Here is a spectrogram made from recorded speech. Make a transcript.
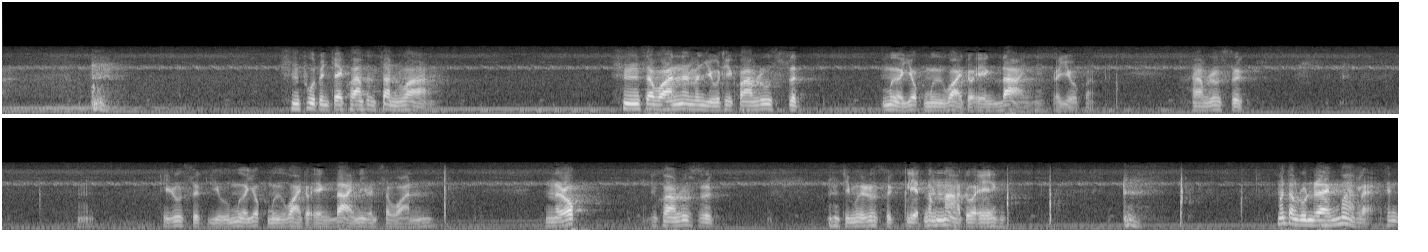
พูดเป็นใจความสั้นๆว่า สวรรค์นั้นมันอยู่ที่ความรู้สึก เมื่อยกมือไหว้ตัวเองได้ประโยคว่าความรู้สึก ที่รู้สึกอยู่เมื่อยกมือไหว้ตัวเองได้ นี่เป็นสวรรค์ นรกคือความรู้สึก ที่มือรู้สึกเกลียดน้ำหน้าตัวเอง มันต้องรุนแรงมากแหละ ถึง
